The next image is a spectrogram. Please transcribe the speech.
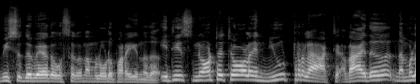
വിശുദ്ധ വേദപുസ്തകം നമ്മളോട് പറയുന്നത്. It is not at all a neutral act അതായത് നമ്മൾ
